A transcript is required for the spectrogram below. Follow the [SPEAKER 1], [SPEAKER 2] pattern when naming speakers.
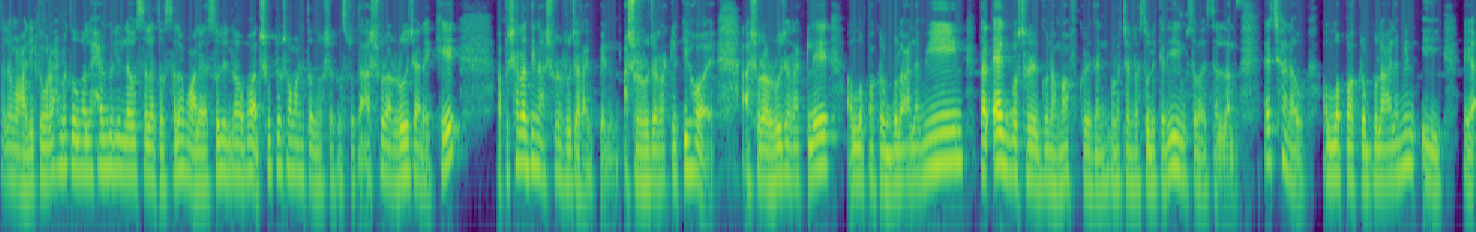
[SPEAKER 1] আসসালামু আলাইকুম রহমতুল্লাহ, আলহামদুলিল্লাহ সাল্লাহ আসসালামু আলাই রাসুলিল্লাহ সুপ্রিয় সম্মানিত দর্শক শ্রোতা, আশুরা রোজা রেখে আপনি সারাদিন আশুরা রোজা রাখবেন। আশুরা রোজা রাখলে কি হয়? আশুরা রোজা রাখলে আল্লাহ পাক রব্বুল আলমিন তার এক বছরের গুণা মাফ করে দেন বলেছেন রাসুল করিম সাল্লাম। এছাড়াও আল্লাহ পাক রব্বুল আলমিন এই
